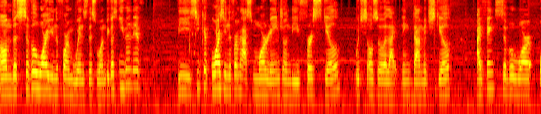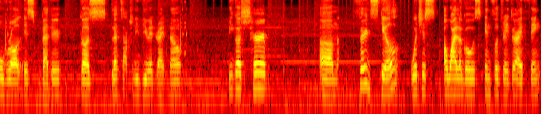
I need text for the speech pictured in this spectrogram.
um, the Civil War uniform wins this one because even if the Secret Wars uniform has more range on the first skill, which is also a lightning damage skill, I think Civil War overall is better because let's actually view it right now. Because her um, third skill, which is a while ago's Infiltrator, I think.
